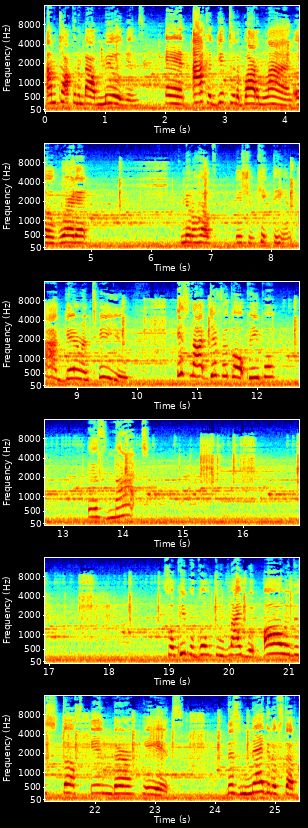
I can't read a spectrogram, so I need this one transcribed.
I'm talking about millions, and I could get to the bottom line of where that mental health issue kicked in. I guarantee you, It's not difficult, people. It's not. So people go through life with all of this stuff in their heads. This negative stuff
